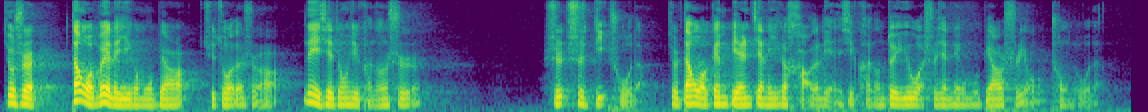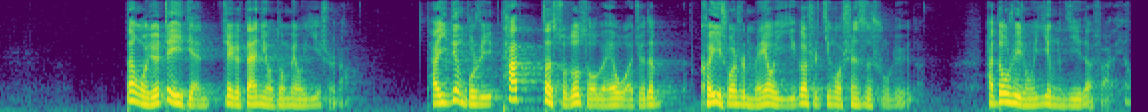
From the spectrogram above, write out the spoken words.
就是当我为了一个目标去做的时候，那些东西可能是是是抵触的。就是当我跟别人建立一个好的联系，可能对于我实现这个目标是有冲突的。但我觉得这一点，这个 Daniel 都没有意识到，他一定不是他的所作所为，我觉得可以说是没有一个是经过深思熟虑的，他都是一种应激的反应，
